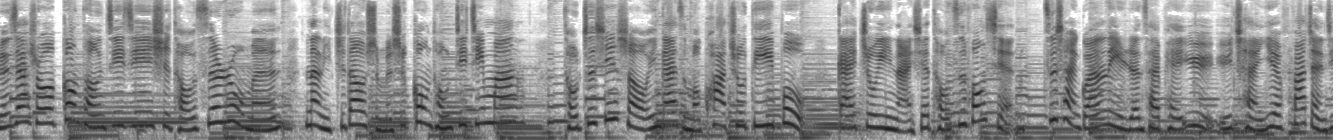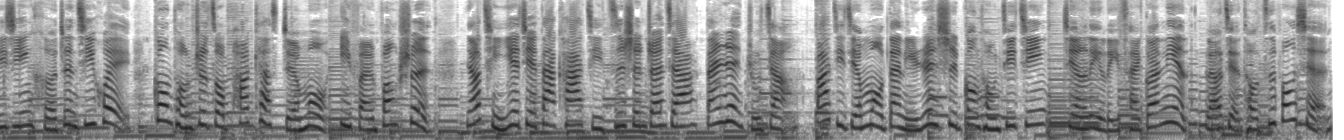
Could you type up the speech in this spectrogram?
人家说共同基金是投资入门，那你知道什么是共同基金吗？投资新手应该怎么跨出第一步？该注意哪些投资风险？资产管理、人才培育与产业发展基金合正机会共同制作 Podcast 节目，一帆风顺，邀请业界大咖及资深专家担任主讲。八集节目带你认识共同基金，建立理财观念，了解投资风险。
